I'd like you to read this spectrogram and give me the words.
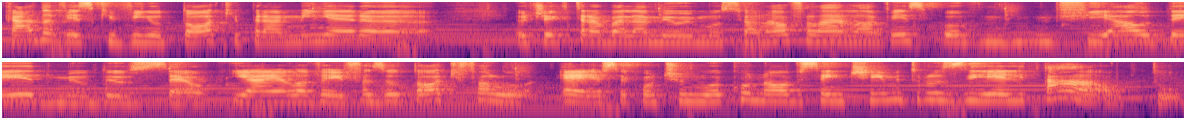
cada vez que vinha o toque para mim era eu tinha que trabalhar meu emocional, falar, ah, lá vem esse povo enfiar o dedo, meu Deus do céu. E aí ela veio fazer o toque e falou: É, você continua com 9 centímetros e ele tá alto.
